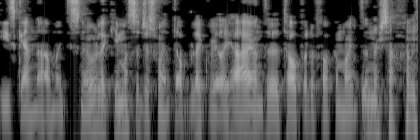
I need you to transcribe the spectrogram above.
he's getting that amount of snow. Like he must have just went up like really high onto the top of the fucking mountain or something.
